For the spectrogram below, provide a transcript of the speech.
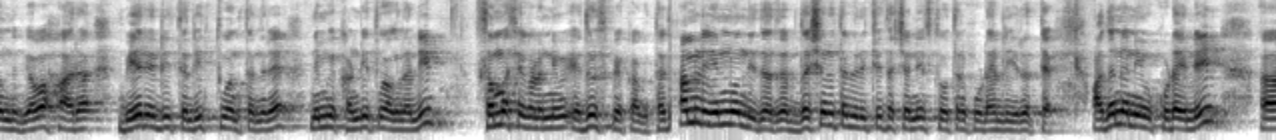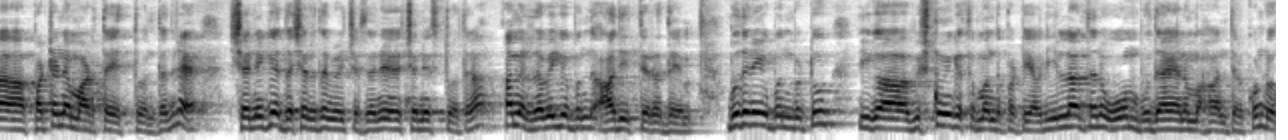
ಒಂದು ವ್ಯವಹಾರ ಬೇರೆ ರೀತಿಯಲ್ಲಿ ಇತ್ತು ಅಂತಂದರೆ ನಿಮಗೆ ಖಂಡಿತವಾಗಲಲ್ಲಿ ಸಮಸ್ಯೆಗಳನ್ನು ನೀವು ಎದುರಿಸಬೇಕಾಗುತ್ತದೆ. ಆಮೇಲೆ ಇನ್ನೊಂದು ಇದೆ ದಶರಥ ವಿರಚಿತ ಶನಿ ಸ್ತೋತ್ರ ಕೂಡ ಇಲ್ಲಿ ಇರುತ್ತೆ. ಅದನ್ನು ನೀವು ಕೂಡ ಇಲ್ಲಿ ಪಠಣೆ ಮಾಡ್ತಾ ಇತ್ತು ಅಂತಂದರೆ ಶನಿಗೆ ದಶರಥ ವಿರಚಿತ ಶನಿ ಶನಿ ಸ್ತೋತ್ರ, ಆಮೇಲೆ ರವಿಗೆ ಬಂದು ಆದಿತ್ಯ ಹೃದಯ. ಬುಧನಿಗೆ ಬಂದುಬಿಟ್ಟು ಈಗ ವಿಷ್ಣುವಿಗೆ ಸಂಬಂಧಪಟ್ಟ ಯಾವುದು ಇಲ್ಲ ಅಂತಂದರೆ ಓಂ ಬುಧಾಯ ನಮಃ ಅಂತ ಹೇಳ್ಕೊಂಡು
